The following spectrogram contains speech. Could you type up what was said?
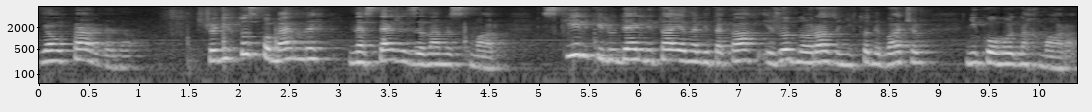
Я впевнена, що ніхто з померлих не стежить за нами з хмар. Скільки людей літає на літаках і жодного разу ніхто не бачив нікого на хмарах.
